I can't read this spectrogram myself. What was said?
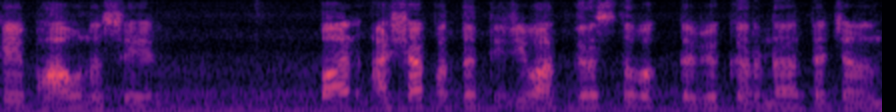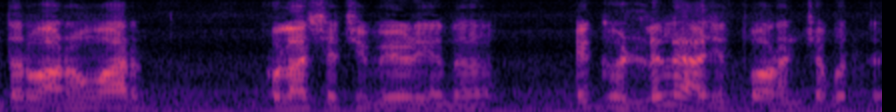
काही भाव नसेल पण अशा पद्धतीची वादग्रस्त वक्तव्य करणं त्याच्यानंतर वारंवार खुलाशाची वेळ येणं हे घडलेलं आहे अजित पवारांच्या बद्दल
